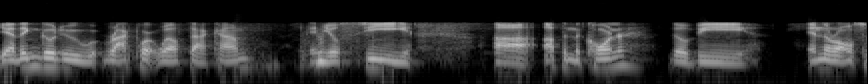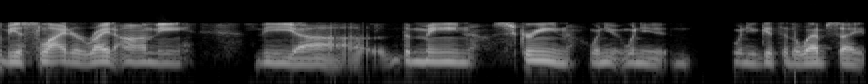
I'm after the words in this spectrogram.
Yeah, they can go to rockportwealth.com and you'll see uh, up in the corner there'll be, and there'll also be a slider right on the the uh, the main screen when you when you when you get to the website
